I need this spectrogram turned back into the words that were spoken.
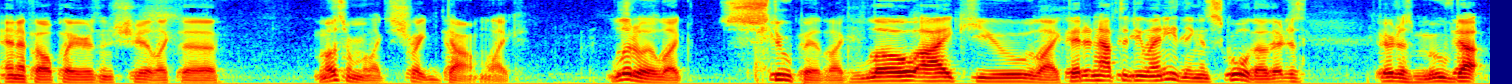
NFL players and shit. Like the most of them are like straight dumb, like literally like stupid, like low IQ. Like they didn't have to do anything in school though. They're just they're just moved up.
